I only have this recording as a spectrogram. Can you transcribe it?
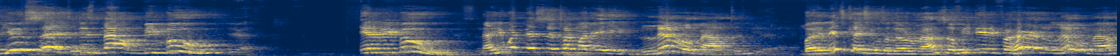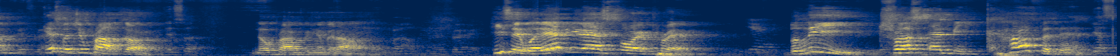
if you say to this mountain be moved, Yes. it'll be moved. Now, he wasn't necessarily talking about a literal mountain, but in this case, it was a little mountain. So if he did it for her in a little mountain, guess what your problems are? Yes, sir. No problem for him at all. No right. He said, whatever you ask for in prayer, Yeah. believe, trust, and be confident Yes, sir.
